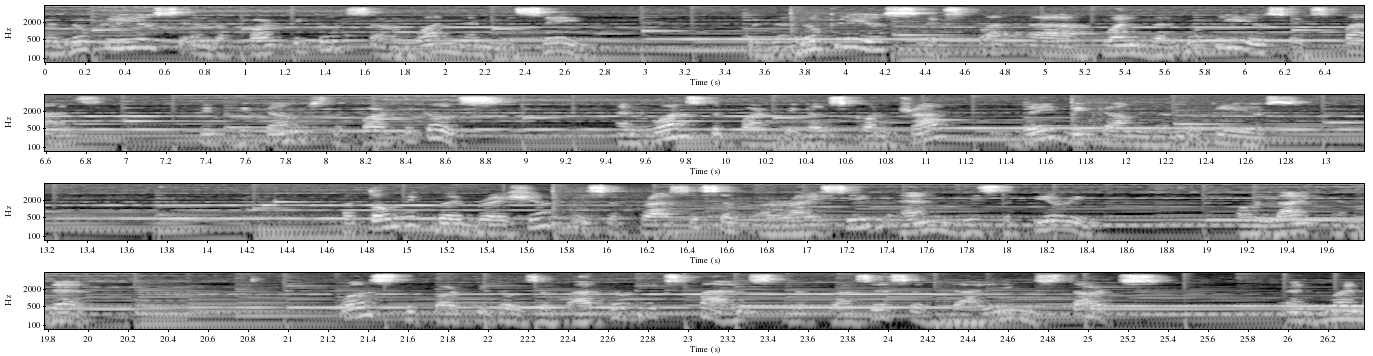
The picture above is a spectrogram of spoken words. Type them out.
The nucleus and the particles are one and the same. When the nucleus, uh, when the nucleus expands, it becomes the particles, and once the particles contract, they become the nucleus. Atomic vibration is a process of arising and disappearing, or life and death. Once the particles of atom expands, the process of dying starts and when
